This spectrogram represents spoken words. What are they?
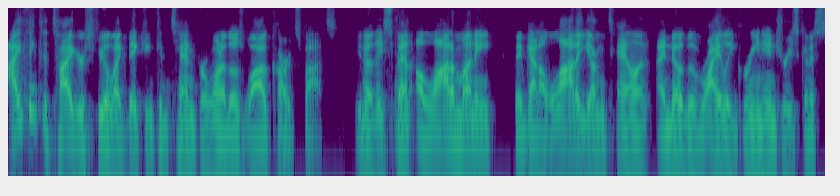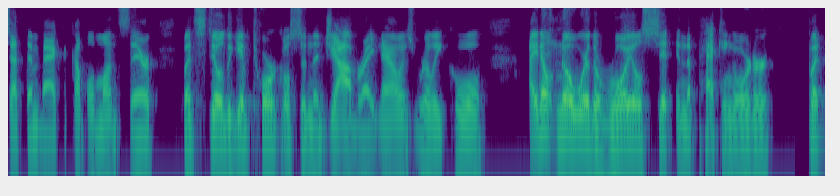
I think the Tigers feel like they can contend for one of those wild card spots. You know, they spent a lot of money. They've got a lot of young talent. I know the Riley Greene injury is going to set them back a couple months there but still to give Torkelson the job right now is really cool. I don't know where the Royals sit in the pecking order, but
